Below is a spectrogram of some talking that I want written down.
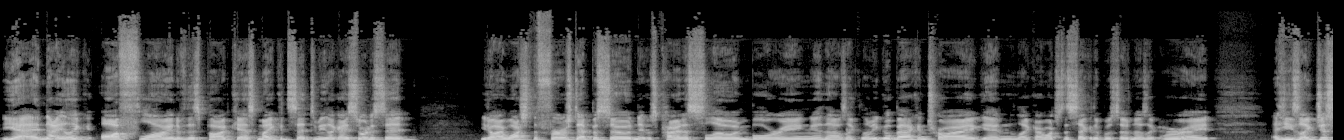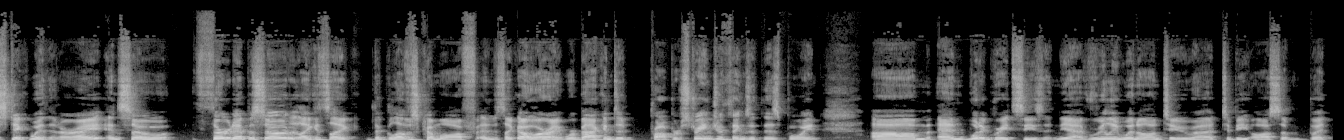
Yeah, and I like offline of this podcast, Mike had said to me, like I sort of said, you know, I watched the first episode and it was kind of slow and boring, and I was like, let me go back and try again. Like I watched the second episode and I was like, all right. And he's like, just stick with it, all right. And so third episode, like it's like the gloves come off and it's like, oh, all right, we're back into proper Stranger Things at this point. Um, and what a great season! Yeah, it really went on to uh, to be awesome. But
